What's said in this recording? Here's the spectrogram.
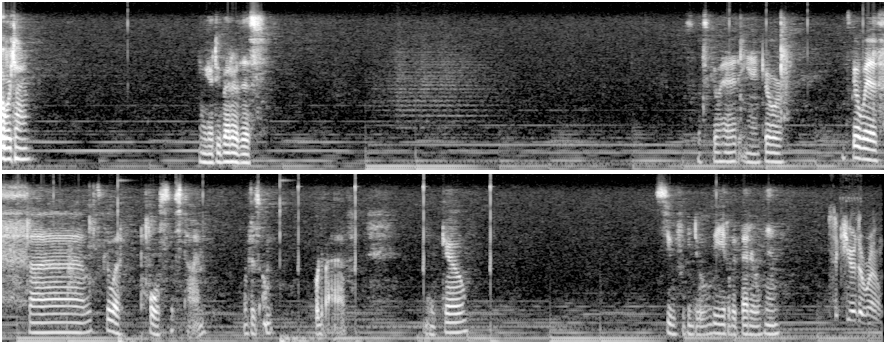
Overtime. We gotta do better at this. So let's go ahead and go. Let's go with. Uh, let's go with Pulse this time. Which is um, what do I have? There we go. See if we can do a little bit better with him. Secure the room.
